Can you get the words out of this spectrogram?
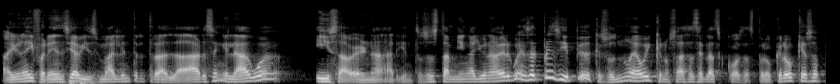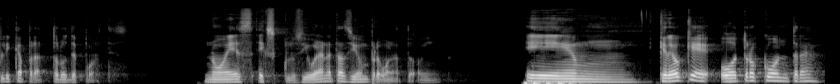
hay una diferencia abismal entre trasladarse en el agua y saber nadar. Y entonces también hay una vergüenza al principio de que sos nuevo y que no sabes hacer las cosas. Pero creo que eso aplica para todos los deportes. No es exclusivo de la natación, pero bueno, todo bien. Em, creo que otro contra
